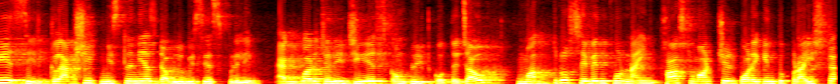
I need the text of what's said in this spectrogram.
পিএসসির ক্লার্কশিপ মিসলেনিয়াস ডাব্লিউবিসিএস প্রিলিম। একবার যদি জিএস কমপ্লিট করতে চাও, মাত্র সেভেন ফোর নাইন ফার্স্ট মার্চের পরে কিন্তু প্রাইসটা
